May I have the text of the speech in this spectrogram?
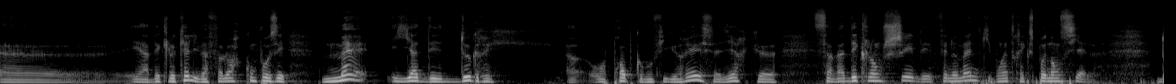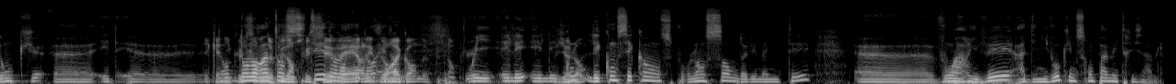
euh, et avec lequel il va falloir composer. Mais il y a des degrés au propre comme au figuré, c'est-à-dire que ça va déclencher des phénomènes qui vont être exponentiels. Donc, euh, et, euh, dans, dans leur intensité, dans, la, les ouragans de plus en plus Oui, et les, et les, les conséquences pour l'ensemble de l'humanité euh, vont arriver à des niveaux qui ne seront pas maîtrisables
